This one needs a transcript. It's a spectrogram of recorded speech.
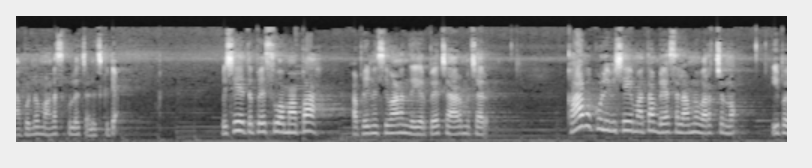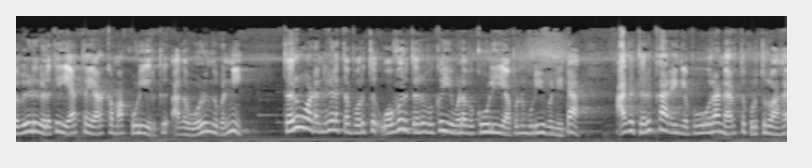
அப்படின்னு மனசுக்குள்ள சலிச்சுக்கிட்டேன் விஷயத்தை பேசுவோமாப்பா? அப்படின்னு சிவானந்தையர் பேச்ச ஆரம்பிச்சார். காவக்கூலி விஷயமா தான் பேசலாம்னு வர சொன்னோம். இப்ப வீடுகளுக்கு ஏத்த இறக்கமா கூலி இருக்கு. அதை ஒழுங்கு பண்ணி தெருவோட நீளத்தை பொறுத்து ஒவ்வொரு தெருவுக்கும் இவ்வளவு கூலி அப்படின்னு முடிவு பண்ணிட்டா அதை தெருக்காரங்க பூரா நிறத்து கொடுத்துருவாங்க.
